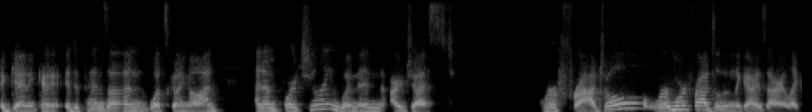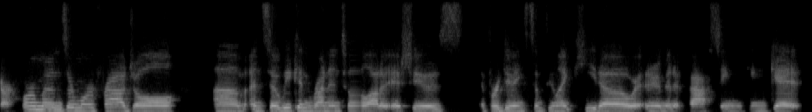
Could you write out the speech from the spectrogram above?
again, it kind of it depends on what's going on. And unfortunately, women are just we're fragile. We're more fragile than the guys are. Like our hormones are more fragile, um, and so we can run into a lot of issues if we're doing something like keto or intermittent fasting. We can get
